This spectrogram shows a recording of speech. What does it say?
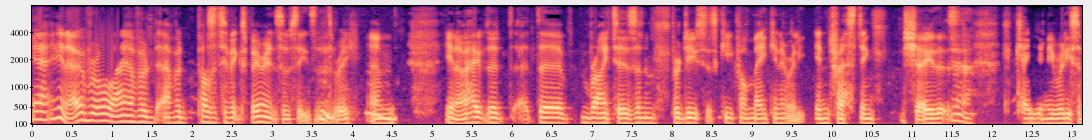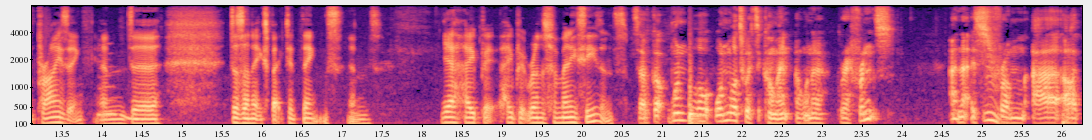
Yeah, you know, overall, I have a have a positive experience of season Hmm. three, and you know, I hope that uh, the writers and producers keep on making a really interesting show that's Yeah. occasionally really surprising and uh, does unexpected things. And yeah, hope it hope it runs for many seasons. So I've got one more one more Twitter comment I want to reference, and that is from uh, our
